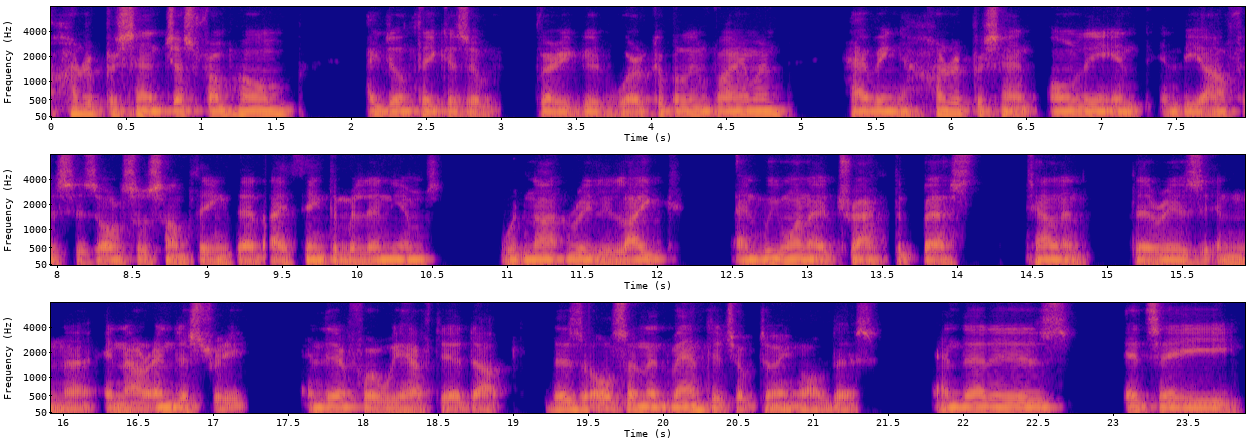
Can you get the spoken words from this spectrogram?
100% just from home, I don't think is a very good workable environment. Having 100% only in, in the office is also something that I think the millenniums would not really like. And we want to attract the best talent there is in, uh, in our industry. And therefore, we have to adopt. There's also an advantage of doing all this. And that is, it's a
